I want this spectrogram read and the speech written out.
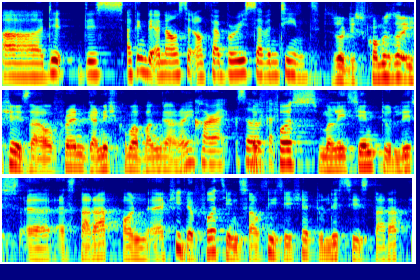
uh, did this, I think they announced it on February 17th. So, this Commerce.asia is our friend Ganesh Kumar Bangah, right? Correct. So the first Malaysian to list uh, a startup on, actually, the first in Southeast Asia to list his startup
